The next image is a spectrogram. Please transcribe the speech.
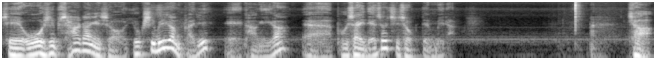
제 54강에서 61강까지 예, 강의가 예, 부사에 대해서 지속됩니다. 자,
